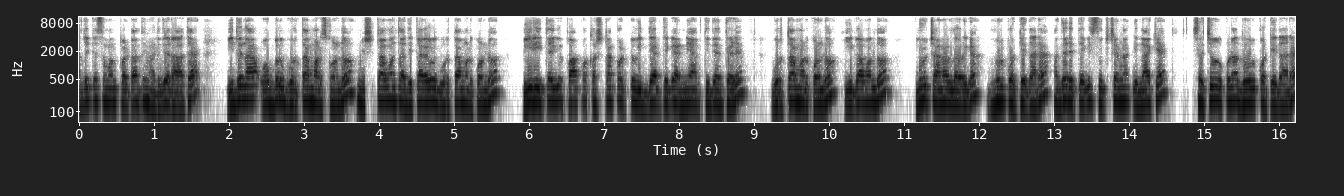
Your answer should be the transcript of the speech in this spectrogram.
ಅದಕ್ಕೆ ಸಂಬಂಧಪಟ್ಟಂತ ನಡೆದಿರತ್ತೆ ಇದನ್ನ ಒಬ್ರು ಗುರ್ತಾ ಮಾಡಿಸ್ಕೊಂಡು, ನಿಷ್ಠಾವಂತ ಅಧಿಕಾರಿಗಳು ಗುರ್ತಾ ಮಾಡ್ಕೊಂಡು, ಈ ರೀತಿಯಾಗಿ ಪಾಪ ಕಷ್ಟಪಟ್ಟು ವಿದ್ಯಾರ್ಥಿಗೆ ಅನ್ಯಾಯ ಆಗ್ತಿದೆ ಅಂತ ಹೇಳಿ ಗುರ್ತಾ ಮಾಡ್ಕೊಂಡು, ಈಗ ಒಂದು ನ್ಯೂ ಚಾನೆಲ್ ಅವರಿಗೆ ದೂರು ಕೊಟ್ಟಿದ್ದಾರೆ. ಅದೇ ರೀತಿಯಾಗಿ ಶಿಕ್ಷಣ ಇಲಾಖೆ ಸಚಿವರು ಕೂಡ ದೂರು ಕೊಟ್ಟಿದ್ದಾರೆ.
